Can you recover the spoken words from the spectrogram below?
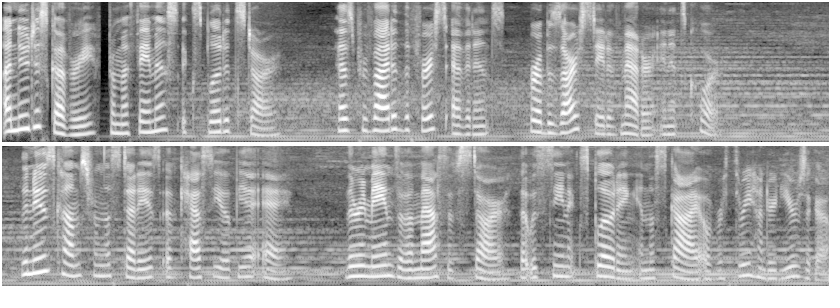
A new discovery from a famous exploded star has provided the first evidence for a bizarre state of matter in its core. The news comes from the studies of Cassiopeia A, the remains of a massive star that was seen exploding in the sky over 300 years ago.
